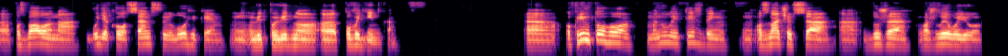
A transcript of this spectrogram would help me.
е, позбавлена будь-якого сенсу і логіки, відповідно, е, поведінка. Е, окрім того, минулий тиждень означився е, дуже важливою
